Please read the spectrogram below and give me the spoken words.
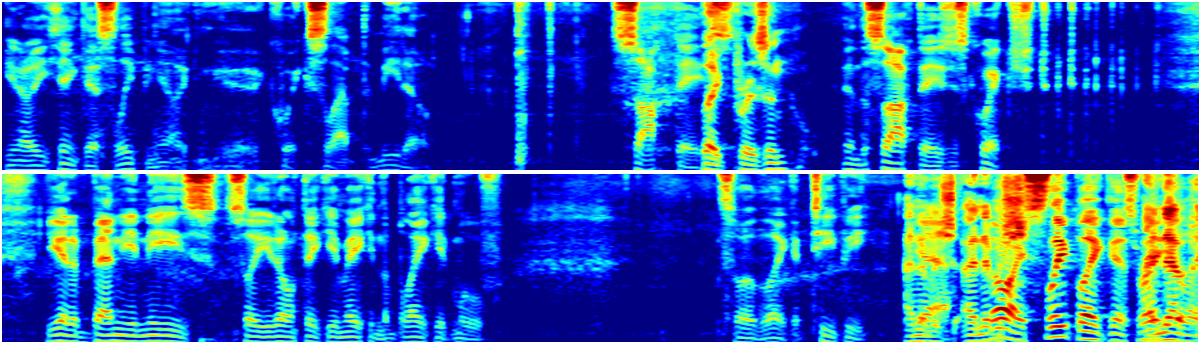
you know you think they're sleeping, you're like, yeah, quick slap the meat out. Sock days, Like prison. in the sock days, just quick. You got to bend your knees so you don't think you're making the blanket move. So like a teepee. I never Yeah. sh- I never No, I sh- sleep like this I never, regularly.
